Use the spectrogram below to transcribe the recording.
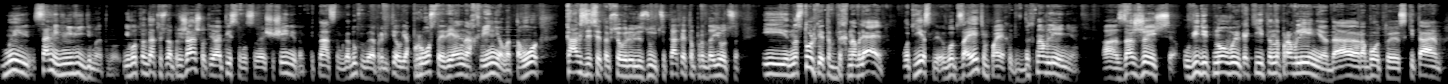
мы сами не видим этого. И вот когда ты сюда приезжаешь, вот я описывал свои ощущения там, в 2015 году, когда я прилетел, я просто реально охренел от того, как здесь это все реализуется, как это продается. И настолько это вдохновляет. Вот если вот за этим поехать, вдохновление, а, зажечься, увидеть новые какие-то направления, да, работы с Китаем –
